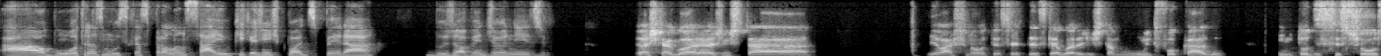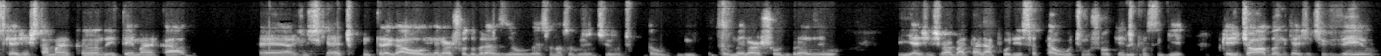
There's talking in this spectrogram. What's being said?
álbum, outras músicas para lançar e o que que a gente pode esperar do jovem Dionísio? Eu acho que agora a gente está. Eu acho não, eu tenho certeza que agora a gente está muito focado em todos esses shows que a gente está marcando e tem marcado. É, a gente quer tipo, entregar o melhor show do Brasil, esse é o nosso objetivo, tipo, ter o, ter o melhor show do Brasil. E a gente vai batalhar por isso até o último show que a gente conseguir. Porque a gente é uma banda que a gente veio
